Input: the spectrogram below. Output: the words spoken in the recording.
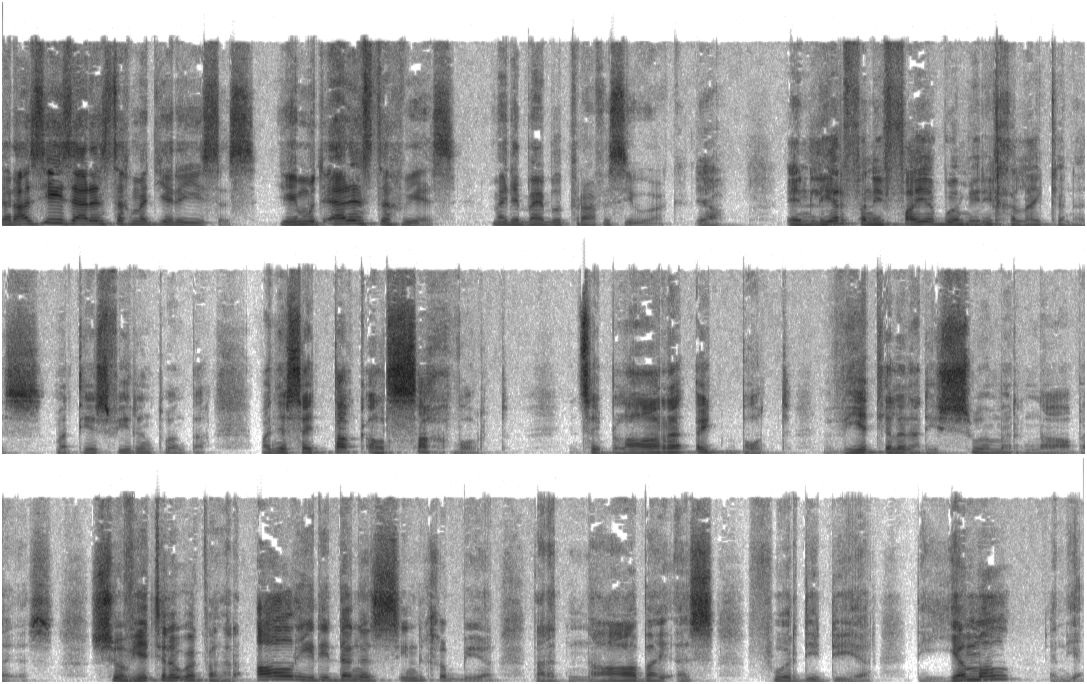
dat as jy ernstig met Here Jesus, jy moet ernstig wees met die Bybel profesie ook. Ja. En leer van die vyeboom hierdie gelykenis, Matteus 24. Wanneer sy tak al sag word en sy blare uitbot, weet julle dat die somer naby is. So weet julle ook wanneer al hierdie dinge sien gebeur, dat dit naby is voor die deur. Die hemel en die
